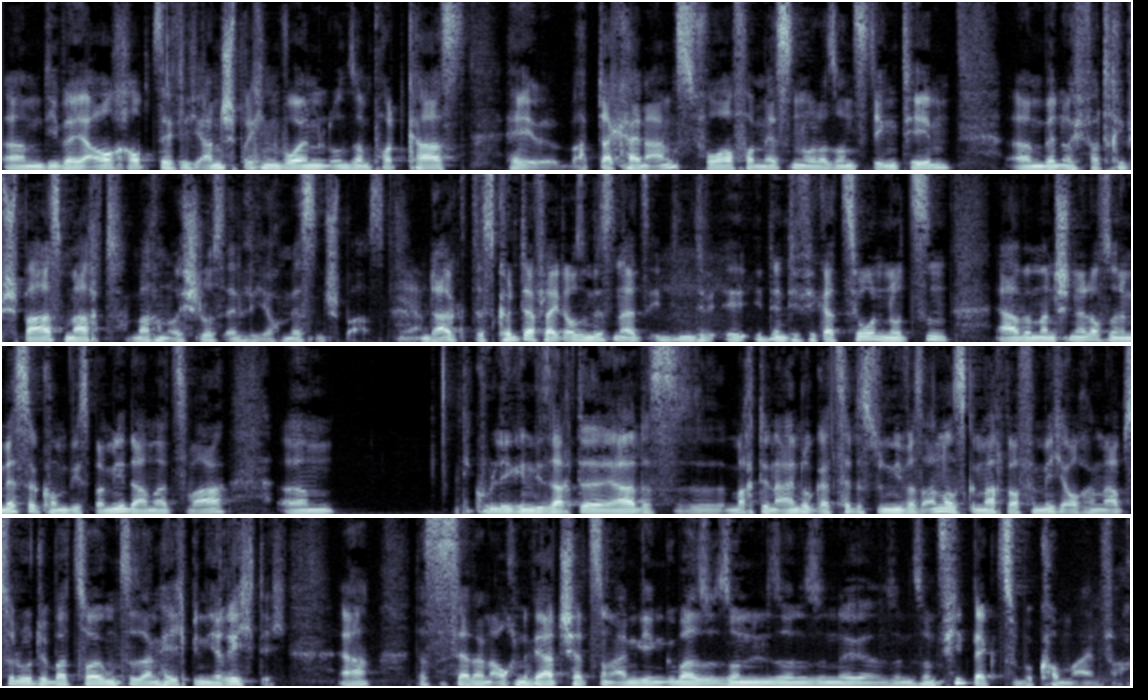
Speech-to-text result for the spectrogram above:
ähm, die wir ja auch hauptsächlich ansprechen wollen mit unserem Podcast. Hey, habt da keine Angst vor, vor Messen oder sonstigen Themen. Ähm, wenn euch Vertrieb Spaß macht, machen euch schlussendlich auch Messen Spaß. Ja. Und da, das könnt ihr vielleicht auch so ein bisschen als Identifikation nutzen. Ja, wenn man schnell auf so eine Messe kommt, wie es bei mir damals war, ähm, die Kollegin, die sagte, ja, das äh, macht den Eindruck, als hättest du nie was anderes gemacht, war für mich auch eine absolute Überzeugung zu sagen, hey, ich bin hier richtig. Ja, das ist ja dann auch eine Wertschätzung einem gegenüber, so, so, so, so, eine, so, so ein Feedback zu bekommen einfach.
